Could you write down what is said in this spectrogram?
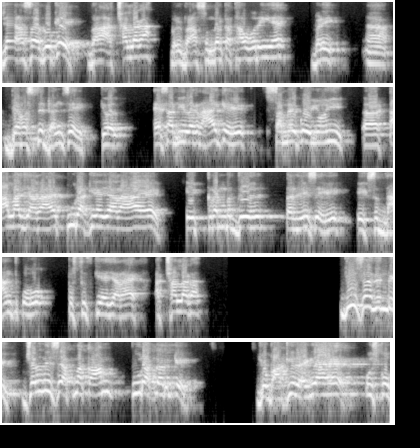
जरा सा रुके, बड़ा अच्छा लगा बड़ी बड़ा सुंदर कथा हो रही है, बड़े व्यवस्थित ढंग से केवल ऐसा नहीं लग रहा है कि समय को यू ही टाला जा रहा है, पूरा किया जा रहा है। एक क्रमबद्ध तरह से एक सिद्धांत को प्रस्तुत किया जा रहा है। अच्छा लगा। दूसरे दिन भी जल्दी से अपना काम पूरा करके जो बाकी रह गया है, उसको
